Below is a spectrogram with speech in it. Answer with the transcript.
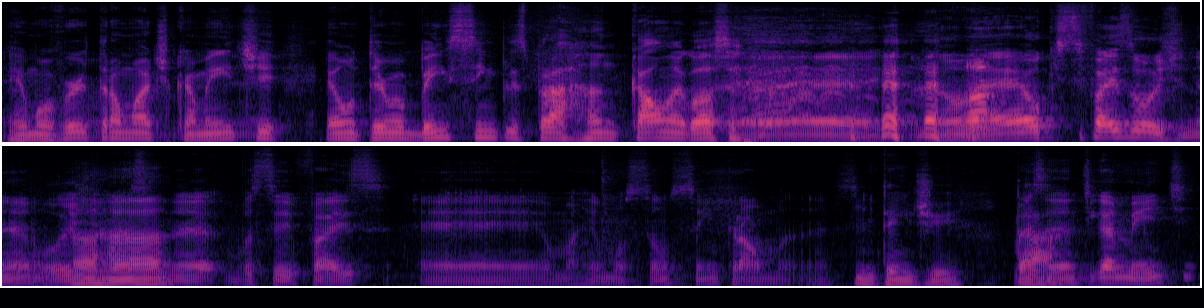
Remover traumaticamente é um termo bem simples pra arrancar um negócio. É, não é o que se faz hoje, né? Hoje Aham. né, você faz é, uma remoção sem trauma, né? Sim. Entendi. Mas Tá. antigamente,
